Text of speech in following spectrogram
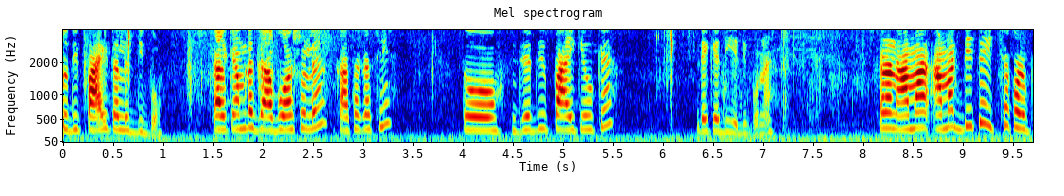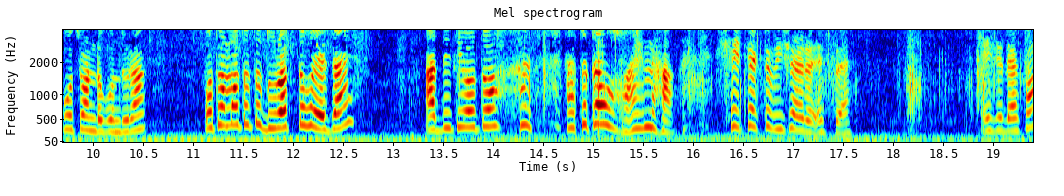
যদি পাই তাহলে দিব। কালকে আমরা যাব আসলে কাছাকাছি। তো যদি পাই কেউকে, ডেকে দিয়ে দিব না। কারণ আমার আমার দিতে ইচ্ছা করে প্রচণ্ড বন্ধুরা। প্রথমত তো দূরত্ব হয়ে যায়, আর দ্বিতীয়ত এতটাও হয় না। সেটা একটা বিষয় রয়েছে। এই যে দেখো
